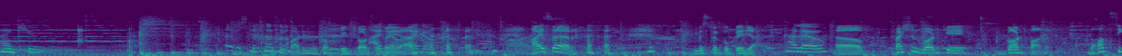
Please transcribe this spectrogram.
thank you ऐसी पार्टी में सब बिग शॉट्स होते हैं यार। Hi sir mister Kukreja hello fashion world के गॉडफादर बहुत सी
